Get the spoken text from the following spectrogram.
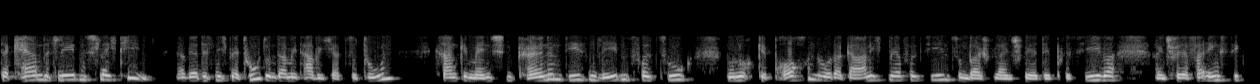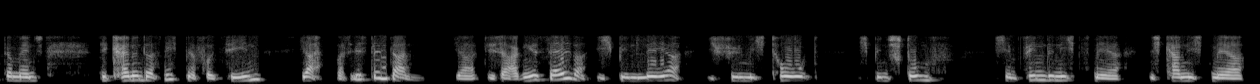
der Kern des Lebens schlechthin. Ja, wer das nicht mehr tut, und damit habe ich ja zu tun, kranke Menschen können diesen Lebensvollzug nur noch gebrochen oder gar nicht mehr vollziehen, zum Beispiel ein schwer depressiver, ein schwer verängstigter Mensch. Sie können das nicht mehr vollziehen. Ja, was ist denn dann? Ja, die sagen es selber. Ich bin leer, ich fühle mich tot, ich bin stumpf, ich empfinde nichts mehr, ich kann nicht mehr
